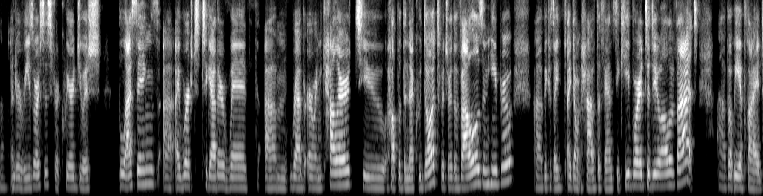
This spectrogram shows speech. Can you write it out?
uh, under resources for queer Jewish blessings. Uh, I worked together with um, Reb Erwin Keller to help with the nekudot, which are the vowels in Hebrew, uh, because I, I don't have the fancy keyboard to do all of that. Uh, but we applied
